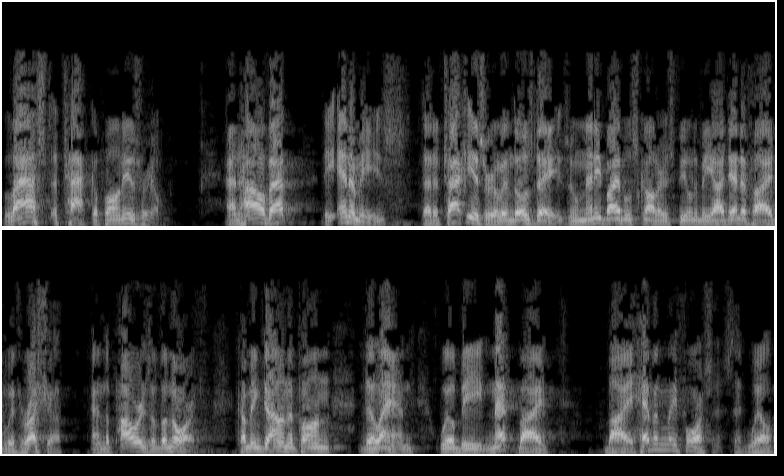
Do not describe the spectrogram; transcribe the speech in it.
last attack upon Israel and how that the enemies that attack Israel in those days, whom many Bible scholars feel to be identified with Russia and the powers of the north coming down upon the land, will be met by by heavenly forces that will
